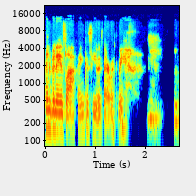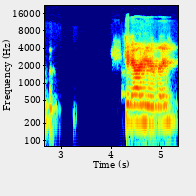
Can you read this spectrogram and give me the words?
And Vinay is laughing because he was there with me. JR, do you agree?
